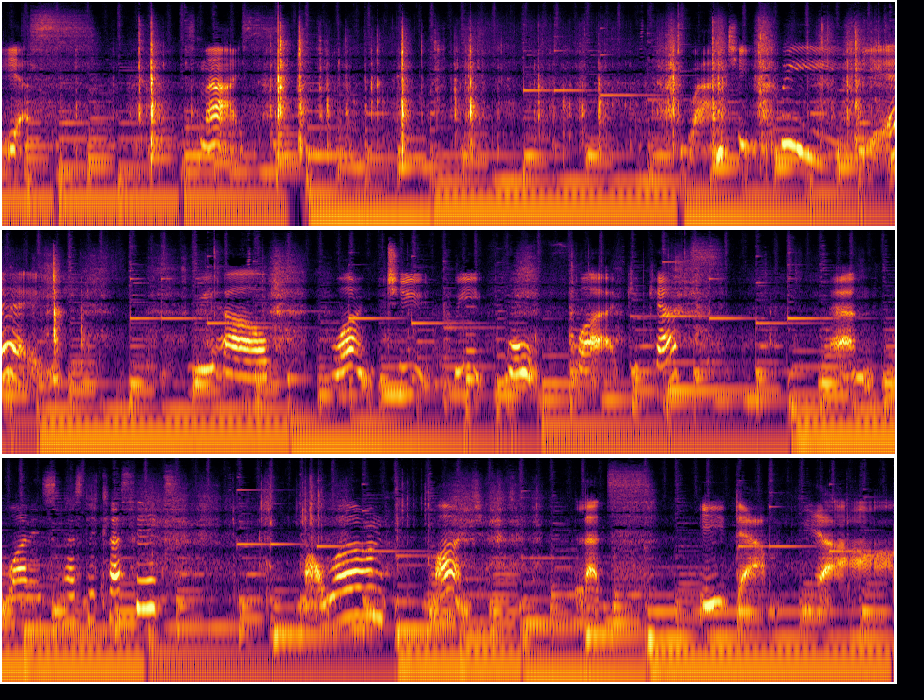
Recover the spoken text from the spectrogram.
Yes, it's nice. Have one, two, three, four, five Kit Kats, and one is Nestle Classics, one Munch. Let's eat them. Yeah.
